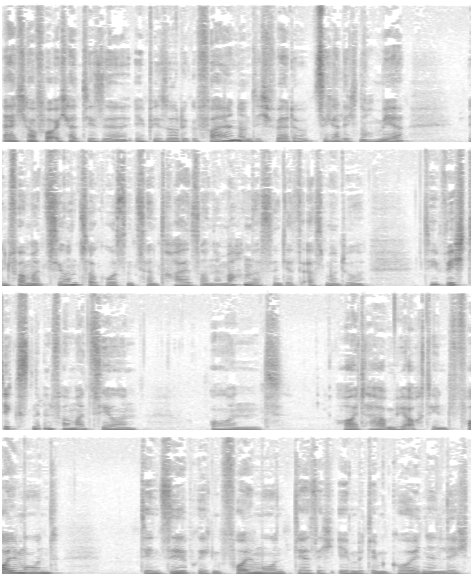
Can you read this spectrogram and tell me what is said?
Ja, ich hoffe, euch hat diese Episode gefallen und ich werde sicherlich noch mehr Informationen zur großen Zentralsonne machen. Das sind jetzt erstmal nur die wichtigsten Informationen. Und heute haben wir auch den Vollmond, den silbrigen Vollmond, der sich eben mit dem goldenen Licht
